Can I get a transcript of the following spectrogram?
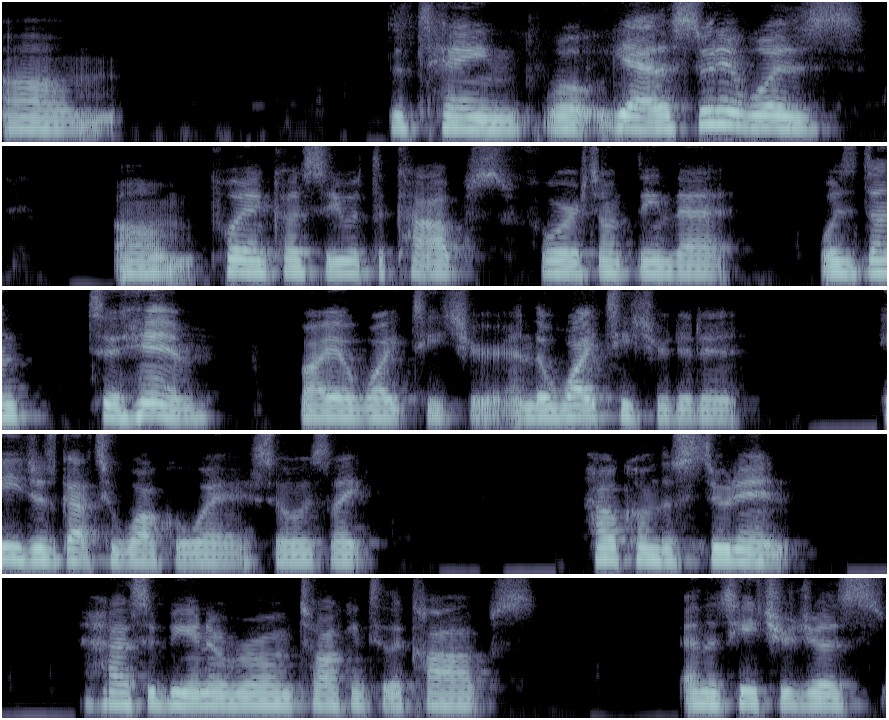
um detained. Well yeah the student was um put in custody with the cops for something that was done to him by a white teacher and the white teacher didn't he just got to walk away so it's like how come the student has to be in a room talking to the cops and the teacher just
